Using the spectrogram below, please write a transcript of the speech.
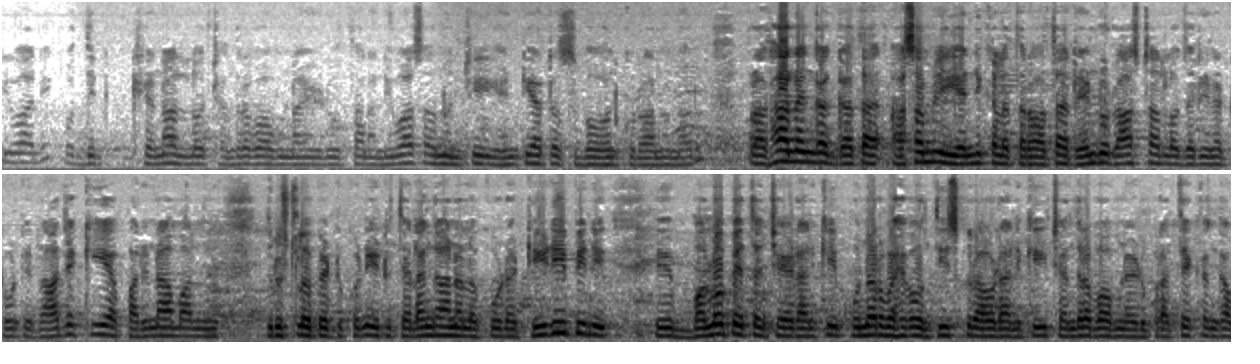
శివాని కొద్ది క్షణాల్లో చంద్రబాబు నాయుడు తన నివాసం నుంచి ఎన్టీఆర్ ట్రస్ట్ భవన్కు రానున్నారు. ప్రధానంగా గత అసెంబ్లీ ఎన్నికల తర్వాత రెండు రాష్ట్రాల్లో జరిగినటువంటి రాజకీయ పరిణామాలను దృష్టిలో పెట్టుకుని ఇటు తెలంగాణలో కూడా టీడీపీని బలోపేతం చేయడానికి పునర్వైభవం తీసుకురావడానికి చంద్రబాబు నాయుడు ప్రత్యేకంగా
